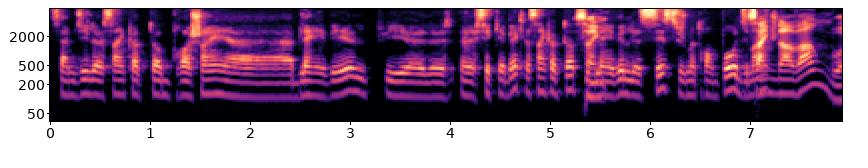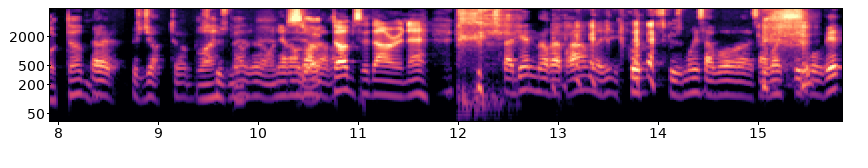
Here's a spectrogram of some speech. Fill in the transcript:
samedi le 5 octobre prochain à Blainville. Puis euh, c'est Québec le 5 octobre, c'est Blainville le 6, si je ne me trompe pas, dimanche. 5 novembre ou octobre? je dis octobre, excuse-moi. Ben, on est rendu en octobre, c'est dans un an. tu bien de me reprendre. Écoute, excuse-moi, ça va, ça va un petit peu trop vite.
